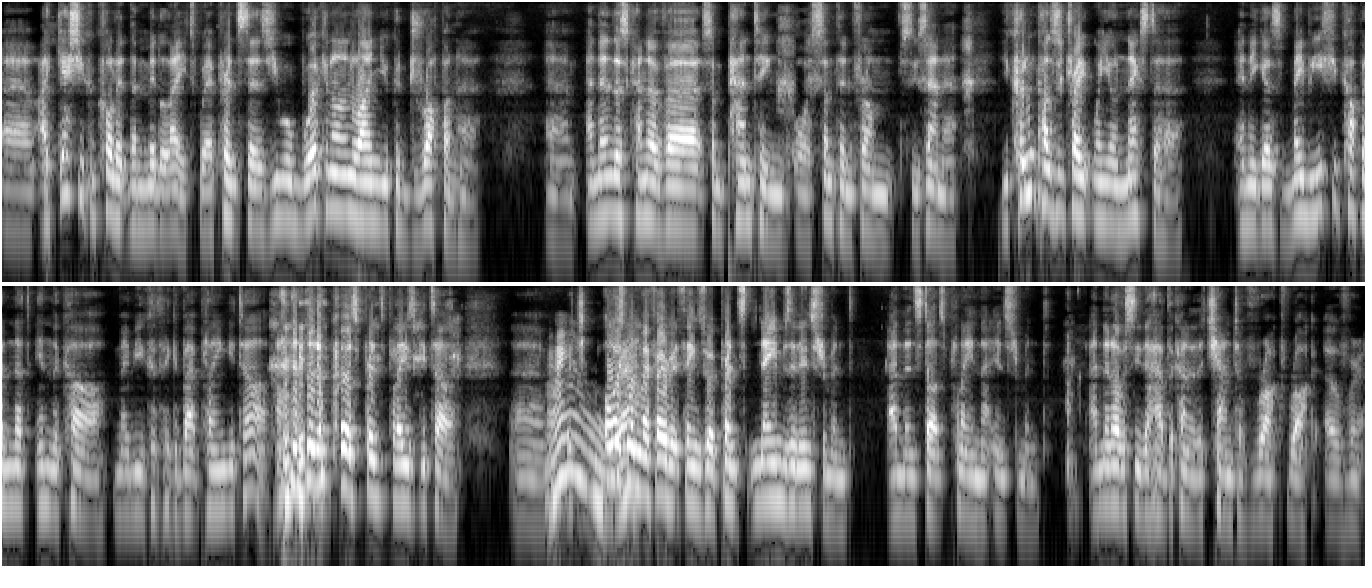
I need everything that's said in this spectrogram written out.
uh, I guess you could call it the middle eight, where Prince says you were working on a line you could drop on her. Um, and then there's kind of uh, some panting or something from Susannah. You couldn't concentrate when you're next to her. And he goes, maybe if you cop a nut in the car, maybe you could think about playing guitar. and then, of course, Prince plays guitar. Um, which always one of my favourite things where Prince names an instrument and then starts playing that instrument. And then obviously they have the kind of the chant of rock, rock over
